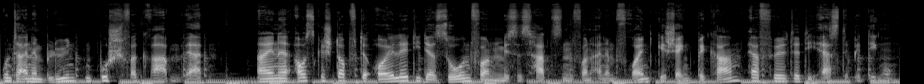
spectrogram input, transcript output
unter einem blühenden Busch vergraben werden. Eine ausgestopfte Eule, die der Sohn von Mrs. Hudson von einem Freund geschenkt bekam, erfüllte die erste Bedingung.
